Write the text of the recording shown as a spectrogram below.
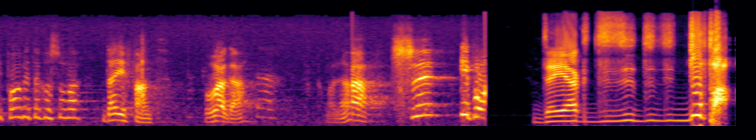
nie powie tego słowa, daje fant. Uwaga. Uwaga. Trzy i po... D jak d, d, d, dupa!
